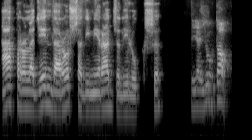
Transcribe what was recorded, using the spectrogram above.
Apro l'agenda rossa di Miraggio Deluxe. Ti aiuto!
